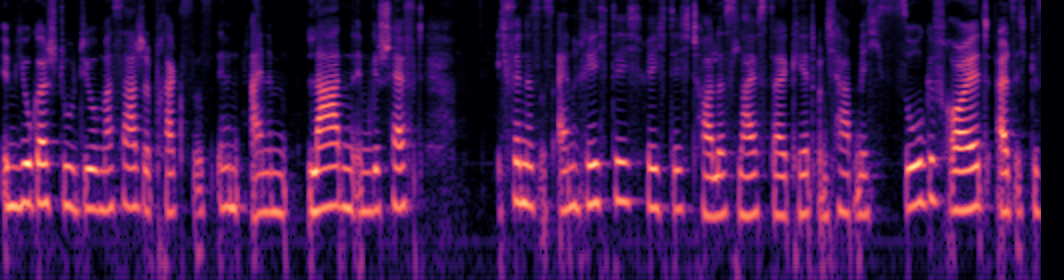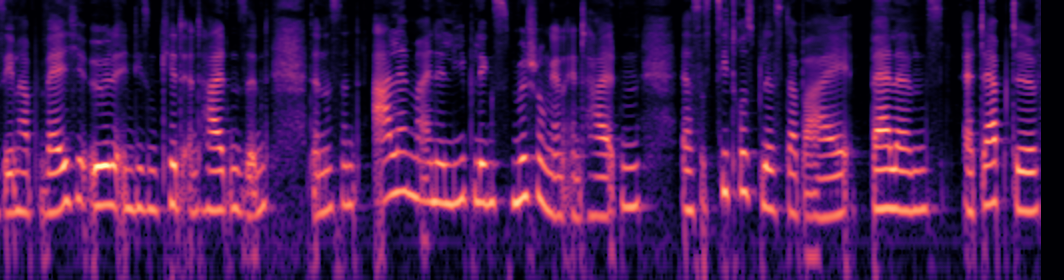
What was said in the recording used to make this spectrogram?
im Yoga-Studio, Massagepraxis, in einem Laden, im Geschäft ich finde, es ist ein richtig, richtig tolles Lifestyle-Kit und ich habe mich so gefreut, als ich gesehen habe, welche Öle in diesem Kit enthalten sind, denn es sind alle meine Lieblingsmischungen enthalten. Es ist Citrus Bliss dabei, Balance, Adaptive,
